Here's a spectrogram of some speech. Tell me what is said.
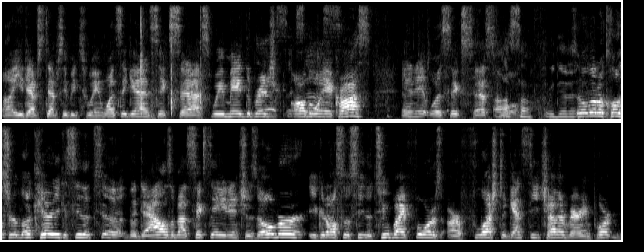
uh, you'd have steps in between. Once again, success. We made the bridge Yeah, all the way across, and it was successful. Awesome. We did it. So a little closer look here, you can see the, uh, the dowels about six to eight inches over. You could also see the two by fours are flushed against each other, very important.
